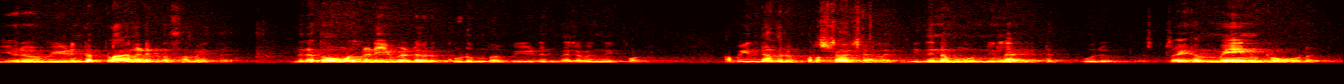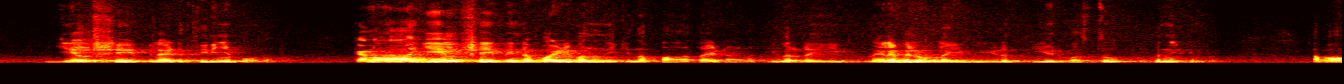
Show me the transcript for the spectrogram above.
ഈ ഒരു വീടിന്റെ പ്ലാൻ എടുക്കുന്ന സമയത്ത് ഇതിനകത്ത് ഓൾറെഡി ഇവരുടെ ഒരു കുടുംബ വീട് നിലവിൽ നിൽപ്പുണ്ട് അപ്പോൾ ഇതിനകത്തൊരു പ്രശ്നം വെച്ചാൽ ഇതിന്റെ മുന്നിലായിട്ട് ഒരു മെയിൻ റോഡ് എൽ ഷേപ്പിലായിട്ട് തിരിഞ്ഞു പോകുന്നത് കാരണം ആ എൽ ഷേപ്പിന്റെ വഴി വന്ന് നിൽക്കുന്ന ഭാഗത്തായിട്ടാണ് ഇവരുടെ ഈ നിലവിലുള്ള ഈ വീടും ഈ ഒരു വസ്തുവും ഒക്കെ നിൽക്കുന്നത്. അപ്പോൾ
